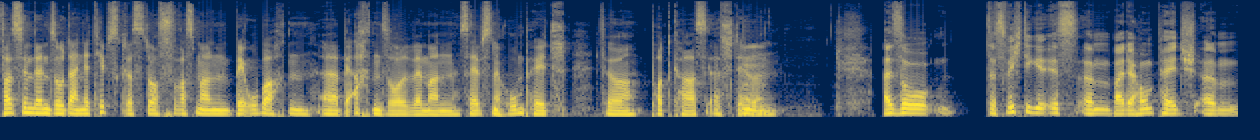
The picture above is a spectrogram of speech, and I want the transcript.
Was sind denn so deine Tipps, Christoph, was man beobachten, äh, beachten soll, wenn man selbst eine Homepage für Podcasts erstellen? Also das Wichtige ist ähm, bei der Homepage ähm,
